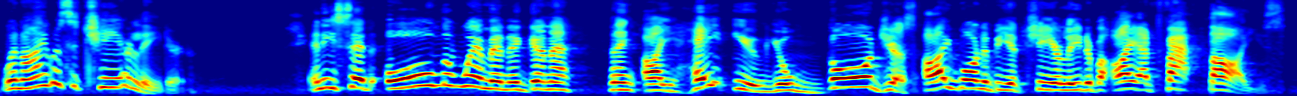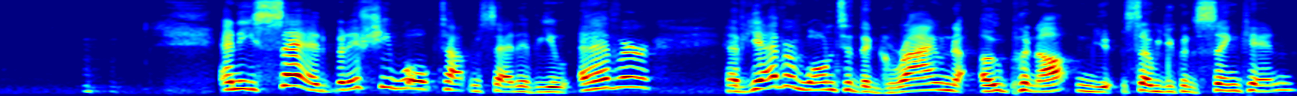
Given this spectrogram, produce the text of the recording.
When I was a cheerleader, and he said, All the women are gonna think, I hate you, you're gorgeous. I want to be a cheerleader, but I had fat thighs. and he said, but if she walked up and said, have you ever, have you ever wanted the ground to open up so you can sink in?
